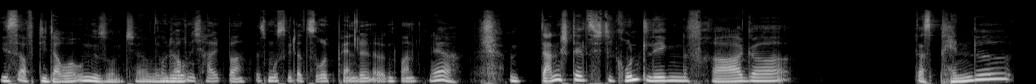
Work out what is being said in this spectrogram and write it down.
ist auf die Dauer ungesund. Ja. und auch nicht haltbar. Es muss wieder zurückpendeln irgendwann. Ja. Und dann stellt sich die grundlegende Frage, das Pendel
